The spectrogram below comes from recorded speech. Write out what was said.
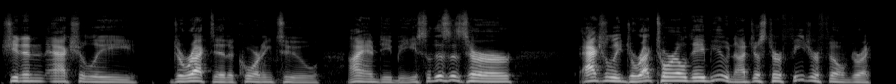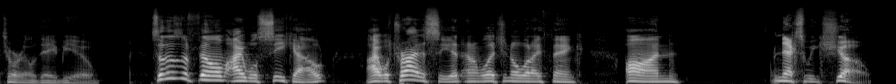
She didn't actually direct it, according to IMDb. So this is her actually directorial debut, not just her feature film directorial debut. So this is a film I will seek out. I will try to see it, and I will let you know what I think on next week's show.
